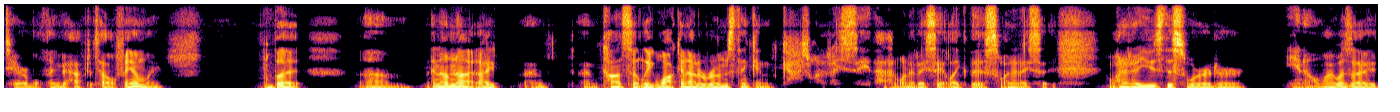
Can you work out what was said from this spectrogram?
terrible thing to have to tell family. But, um, and I'm not, I, I'm I'm constantly walking out of rooms thinking, gosh, why did I say that? Why did I say it like this? Why did I say, why did I use this word? Or, you know, why was I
